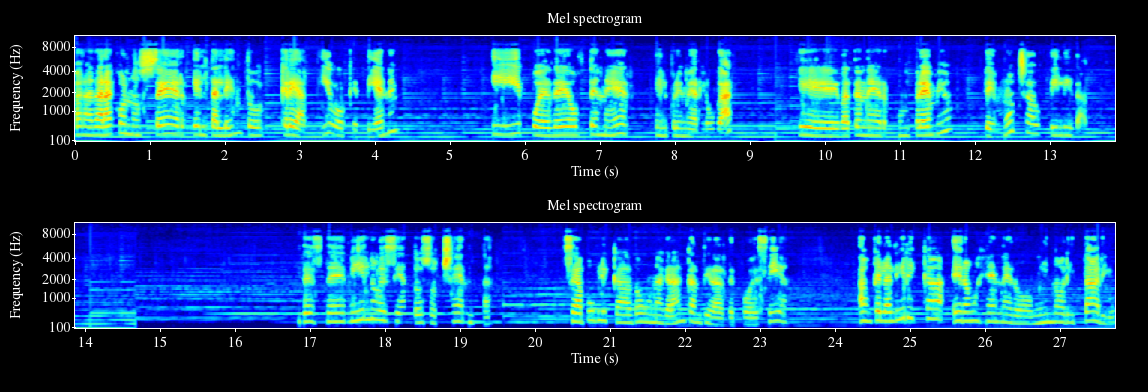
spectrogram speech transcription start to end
para dar a conocer el talento creativo que tienen y puede obtener el primer lugar que va a tener un premio de mucha utilidad. Desde 1980 se ha publicado una gran cantidad de poesía. Aunque la lírica era un género minoritario,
